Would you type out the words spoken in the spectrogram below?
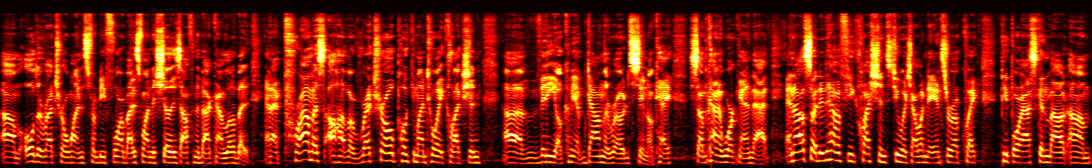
um, older retro ones from before, but I just wanted to show these off in the background a little bit. And I promise I'll have a retro Pokemon toy collection uh, video coming up down the road soon, okay? So I'm kind of working on that. And also, I did have a few questions too, which I wanted to answer real quick. People were asking about um,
